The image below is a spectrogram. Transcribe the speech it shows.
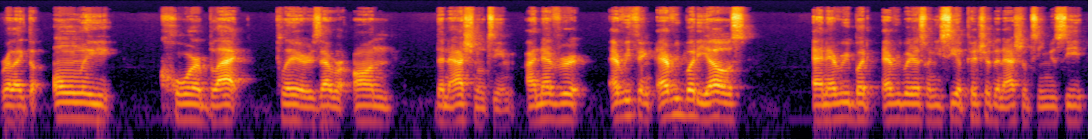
were like the only core black players that were on the national team. I never everything everybody else and everybody everybody else when you see a picture of the national team you see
